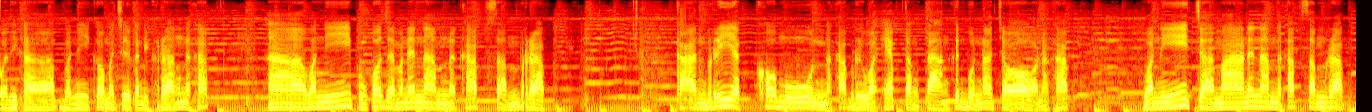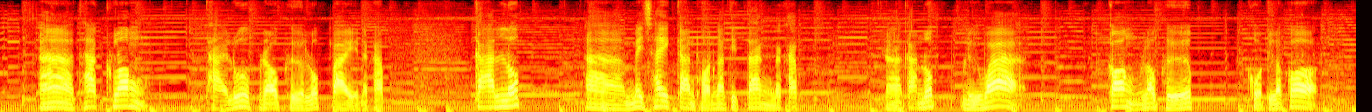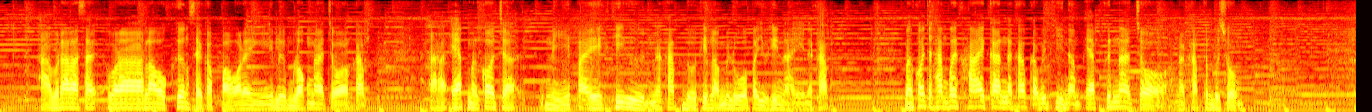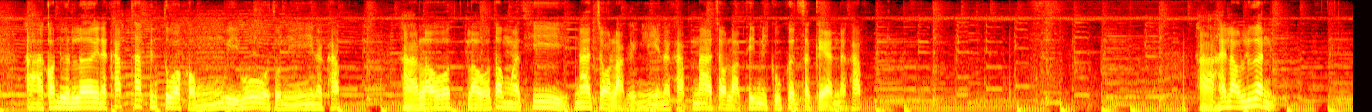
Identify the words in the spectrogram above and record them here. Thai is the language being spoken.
วัสดีครับ วันนี้ก็มาเจอกันอีกครั้งนะครับ วันนี้ผมก็จะมาแนะนำนะครับสำหรับการเรียกข้อมูลนะครับหรือว่าแอปต่างๆ ขึ้นบนหน้าจอนะครับ วันนี้จะมาแนะนำนะครับสำหรับถ้ากล้องถ่ายรูปเราเผลอลบไปนะครับ การลบไม่ใช่การถอนการติดตั้งนะครับการลบหรือว่ากล้องเราเผลอกดแล้วก็ เวลาเราใส่เวลาเราเอาเครื่องใส่กระเป๋าอะไรอย่างนี้ลืมล็อกหน้าจอครับอแอปมันก็จะหนีไปที่อื่นนะครับ โดยที่เราไม่รู้ว่าไปอยู่ที่ไหนนะครับ มันก็จะทำคล้ายๆกันนะครับกับวิธีนำแอปขึ้นหน้าจอนะครับท่านผู้ชมก่อนอื่นเลยนะครับ ถ้าเป็นตัวของ vivo ตัวนี้นะครับเราเราก็ต้องมาที่หน้าจอหลักอย่างนี้นะครับ หน้าจอหลักที่มี Google สแกนนะครับให้เราเลื่อน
